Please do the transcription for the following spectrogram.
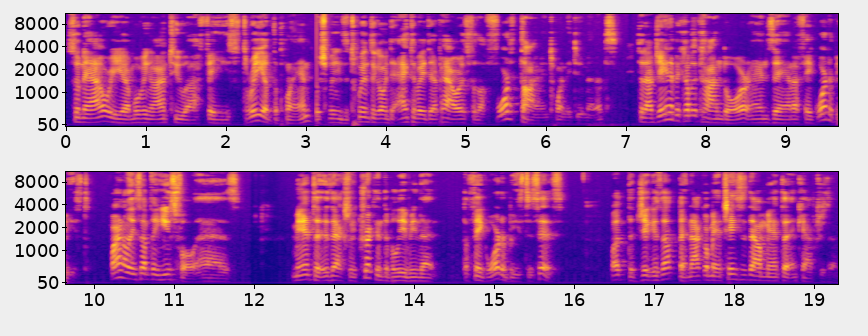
So now we are moving on to uh, phase three of the plan, which means the twins are going to activate their powers for the fourth time in 22 minutes. So now Jayna becomes a Condor and Zan a fake water beast. Finally, something useful, as Manta is actually tricked into believing that the fake water beast is his. But the jig is up, and Aquaman chases down Manta and captures him,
